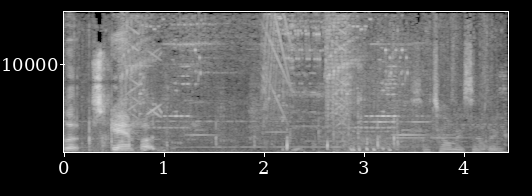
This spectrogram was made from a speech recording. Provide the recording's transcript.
the scan button. So tell me something.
